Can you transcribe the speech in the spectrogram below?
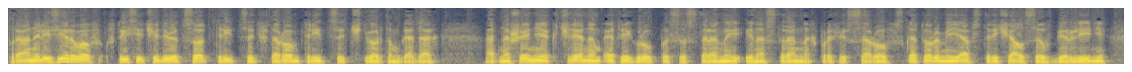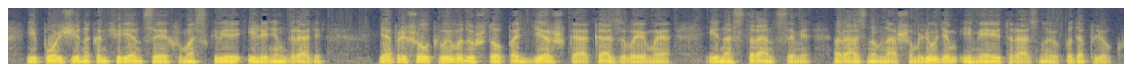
Проанализировав в 1932-34 годах отношение к членам этой группы со стороны иностранных профессоров, с которыми я встречался в Берлине и позже на конференциях в Москве и Ленинграде, я пришел к выводу, что поддержка, оказываемая иностранцами разным нашим людям, имеет разную подоплеку.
